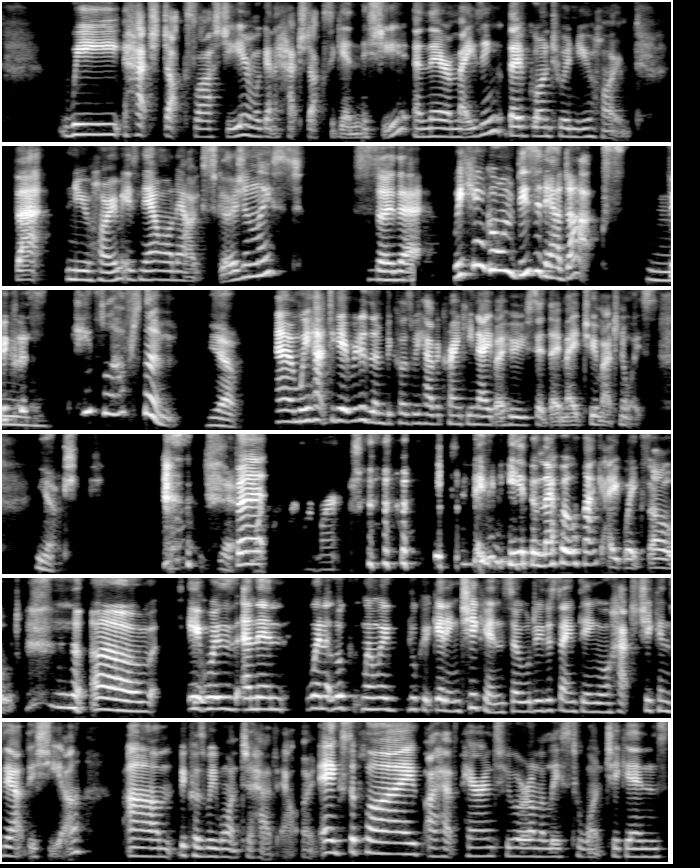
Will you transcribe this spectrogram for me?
We hatched ducks last year and we're going to hatch ducks again this year and they're amazing. They've gone to a new home. That new home is now on our excursion list so Mm. that we can go and visit our ducks because Mm, kids loved them. yeah, And we had to get rid of them because we have a cranky neighbor who said they made too much noise. yeah, yeah. But didn't hear them. They were like eight weeks old. Um, it was, and then when it look when we look at getting chickens, so we'll do the same thing. We'll hatch chickens out this year, um, because we want to have our own egg supply. I have parents who are on a list who want chickens,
